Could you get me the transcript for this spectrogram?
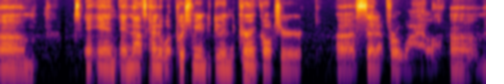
Um, and and that's kind of what pushed me into doing the current culture uh, setup for a while. Um,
